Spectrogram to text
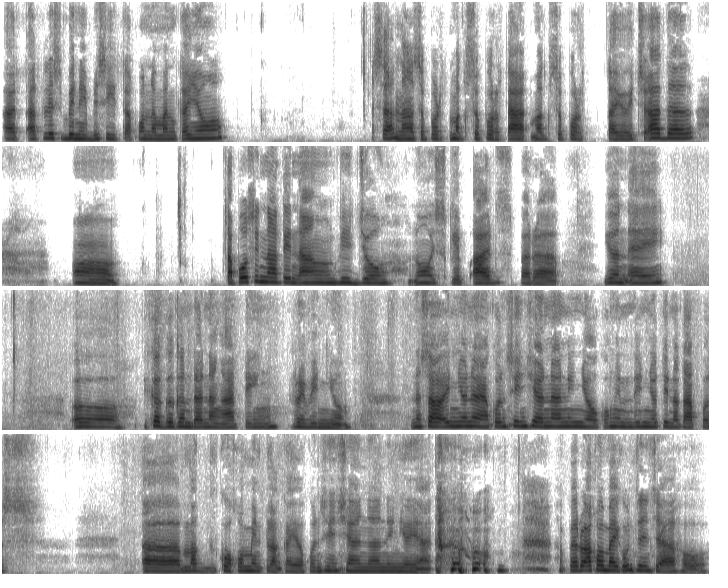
At at least binibisita ko naman kayo. Sana support, mag-support mag-support tayo each other. Uh, tapusin natin ang video, no skip ads para yun ay uh, ikagaganda ng ating revenue nasa inyo na, konsensya na ninyo kung hindi nyo tinatapos uh, magko-comment lang kayo, konsensya na ninyo yan. Pero ako may konsensya ako.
